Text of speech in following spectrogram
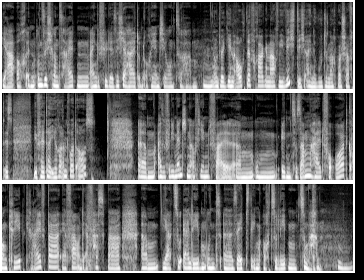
ja auch in unsicheren Zeiten ein Gefühl der Sicherheit und Orientierung Orientierung zu haben. Mhm. Und wir gehen auch der Frage nach, wie wichtig eine gute Nachbarschaft ist. Wie fällt da Ihre Antwort aus? Ähm, also für die Menschen auf jeden Fall, ähm, um eben Zusammenhalt vor Ort konkret greifbar, erfahr- und erfassbar ähm, ja, zu erleben und äh, selbst eben auch zu leben, zu machen. Mhm.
